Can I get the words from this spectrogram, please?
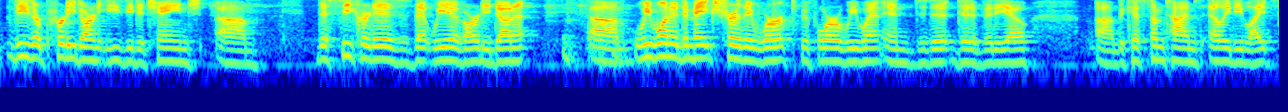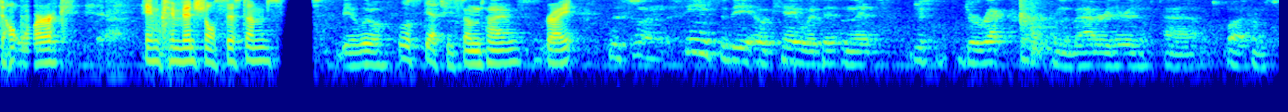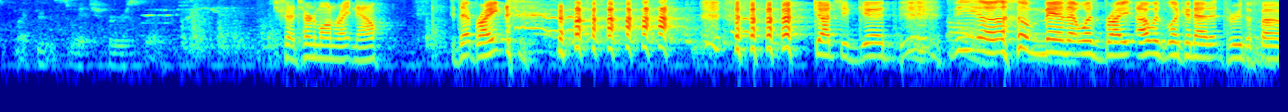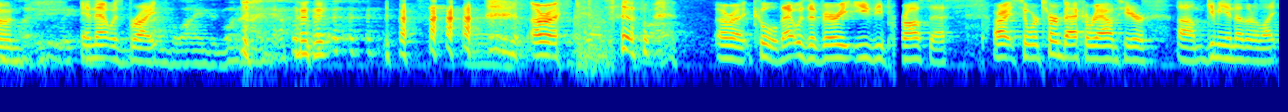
these are pretty darn easy to change. Um, the secret is, is that we have already done it. Um, we wanted to make sure they worked before we went and did, it- did a video. Uh, because sometimes LED lights don't work in conventional systems, Be a little, little sketchy sometimes. right? This one seems to be okay with it, and it's just direct current from the battery. There isn't. Uh, well, it comes like through the switch first, but Should I turn them on right now? Is that bright? Got you good. The uh, oh, man, that was bright. I was looking at it through the phone, and that was bright. I'm blind in one eye now. All right. So, all right, cool. That was a very easy process. All right, so we're turned back around here. Um, give me another light.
